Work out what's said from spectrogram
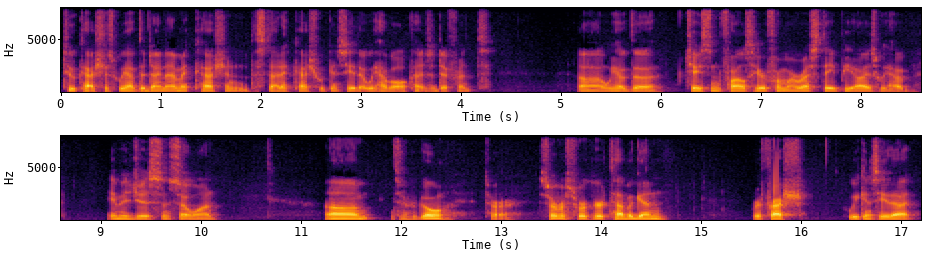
two caches. We have the dynamic cache and the static cache. We can see that we have all kinds of different, uh, we have the JSON files here from our REST APIs. We have images, and so on. Um, so if we go to our service worker tab again, refresh, we can see that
